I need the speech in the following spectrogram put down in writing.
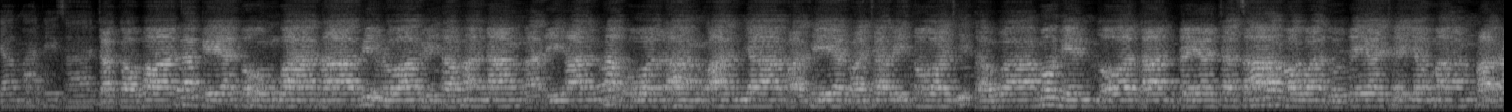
ยามาติสัจจักวาทเกตุงวาทาวิโรวิตมนังอติอันทะโพตังปัญญาปเทียปจริโตชิตวามุนินโตตันเตจะสาภวตุเตชยมังปร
